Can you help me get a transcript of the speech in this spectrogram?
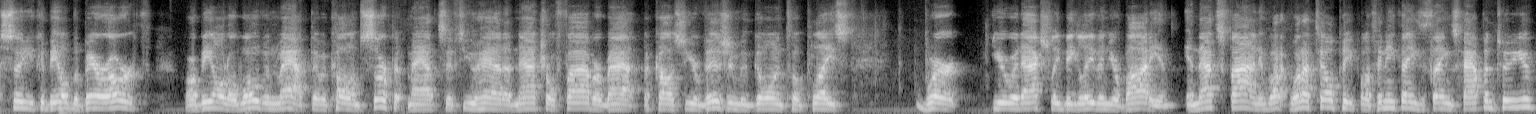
so you could be able to bear earth or be on a woven mat. They would call them serpent mats if you had a natural fiber mat because your vision would go into a place where you would actually be leaving your body. And, and that's fine. And what, what I tell people, if anything, things happen to you,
